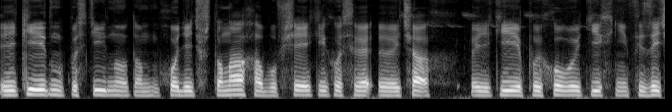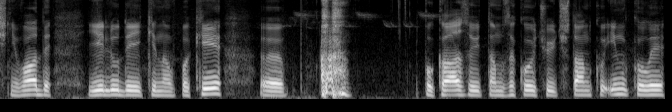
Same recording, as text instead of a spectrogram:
які ну, постійно там ходять в штанах або в ще якихось речах, які приховують їхні фізичні вади. Є люди, які навпаки е, показують, там, закочують штанку. Інколи,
